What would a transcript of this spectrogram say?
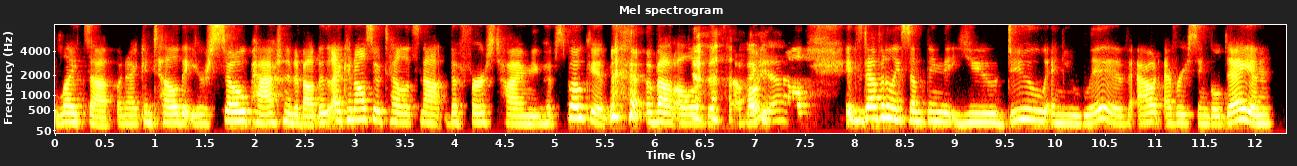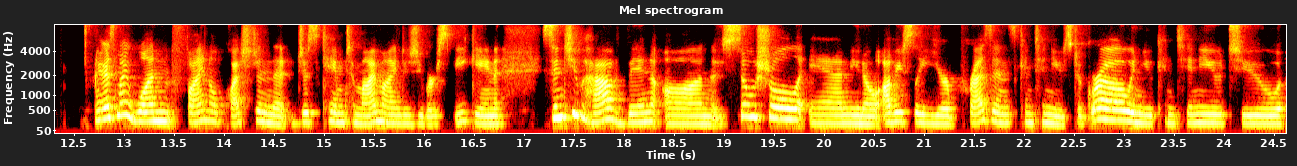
lights up and i can tell that you're so passionate about this. I can also tell it's not the first time you have spoken about all of this stuff. Oh, yeah. it's definitely something that you do and you live out every single day. And I guess my one final question that just came to my mind as you were speaking, since you have been on social and, you know, obviously your presence continues to grow and you continue to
